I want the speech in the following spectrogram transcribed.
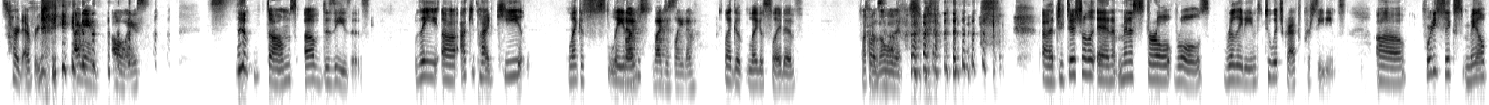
It's hard every day. I mean, always. symptoms of diseases. They uh, occupied key legislative, Leg- legislative. leg- legislative, fucking I'm going with it. uh, judicial and ministerial roles relating to witchcraft proceedings. Uh, 46 male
